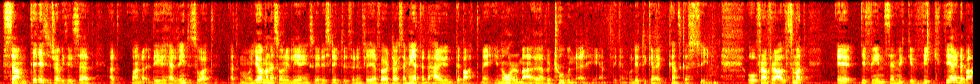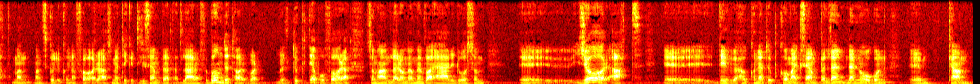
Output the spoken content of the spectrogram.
Samtidigt så tror jag vi ska säga att, att andra- det är ju heller inte så att, att man gör man en sån reglering så är det slutet för den fria företagsamheten. Det här är ju en debatt med enorma övertoner egentligen och det tycker jag är ganska synd. Och framförallt som att eh, det finns en mycket viktigare debatt man, man skulle kunna föra som jag tycker till exempel att, att Lärarförbundet har varit väldigt duktiga på att föra som handlar om ja, men vad är det då som eh, gör att eh, det har kunnat uppkomma exempel där, där någon eh, kan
